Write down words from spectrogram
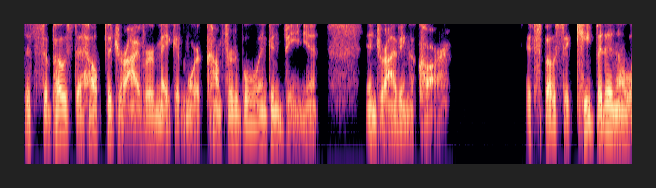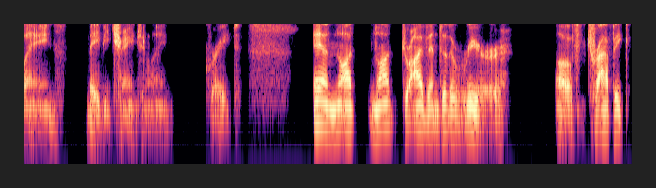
that's supposed to help the driver make it more comfortable and convenient in driving a car. It's supposed to keep it in a lane, maybe change a lane. Great. And not not drive into the rear of traffic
